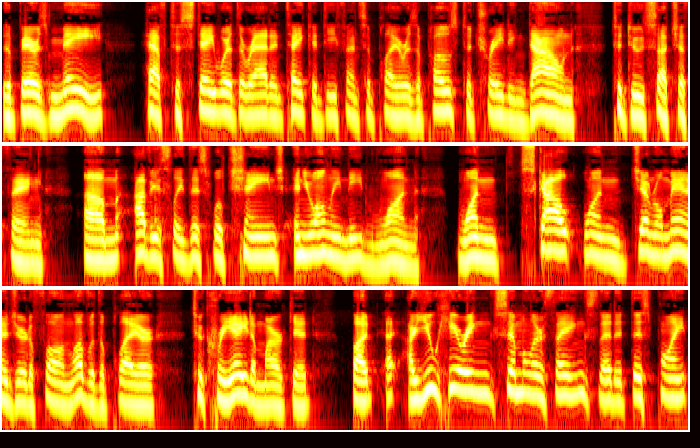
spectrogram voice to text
the Bears may have to stay where they're at and take a defensive player as opposed to trading down to do such a thing. Um, obviously, this will change, and you only need one one scout, one general manager to fall in love with a player to create a market. But uh, are you hearing similar things that at this point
